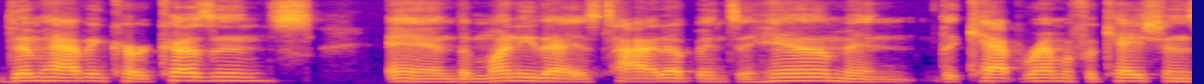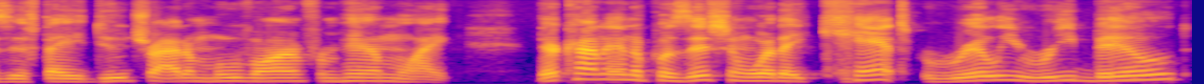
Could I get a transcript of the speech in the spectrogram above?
them having Kirk Cousins and the money that is tied up into him and the cap ramifications if they do try to move on from him. Like they're kind of in a position where they can't really rebuild.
